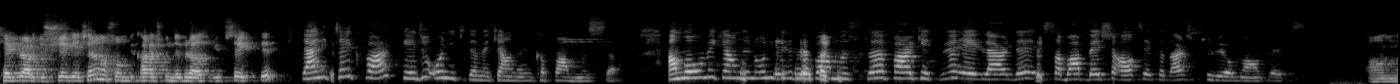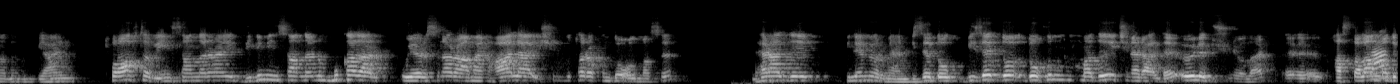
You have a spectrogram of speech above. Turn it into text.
tekrar düşüşe geçer ama son birkaç günde biraz yüksekti. Yani tek fark gece 12'de mekanların kapanması. Ama o mekanların 12'de kapanması fark etmiyor. Evlerde sabah 5'e 6'ya kadar sürüyor muhabbet. Anladım. Yani tuhaf tabii insanların hani bilim insanlarının bu kadar uyarısına rağmen hala işin bu tarafında olması herhalde bilemiyorum yani bize do- bize do- dokunmadığı için herhalde öyle düşünüyorlar. Ee, hastalanmadığı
